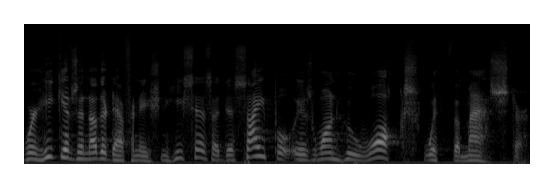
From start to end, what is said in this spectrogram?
where he gives another definition. He says a disciple is one who walks with the master.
